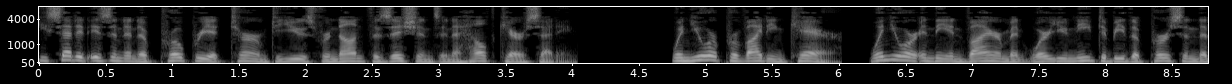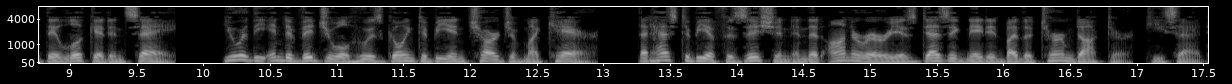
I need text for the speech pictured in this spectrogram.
he said it isn't an appropriate term to use for non-physicians in a healthcare setting. When you are providing care, when you are in the environment where you need to be the person that they look at and say, you are the individual who is going to be in charge of my care, that has to be a physician and that honorary is designated by the term doctor, he said.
